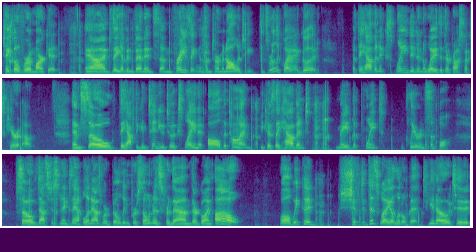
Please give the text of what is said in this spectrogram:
take over a market and they have invented some phrasing and some terminology. It's really quite good, but they haven't explained it in a way that their prospects care about. And so they have to continue to explain it all the time because they haven't made the point clear and simple. So that's just an example. And as we're building personas for them, they're going, oh, well, we could shift it this way a little bit, you know, to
